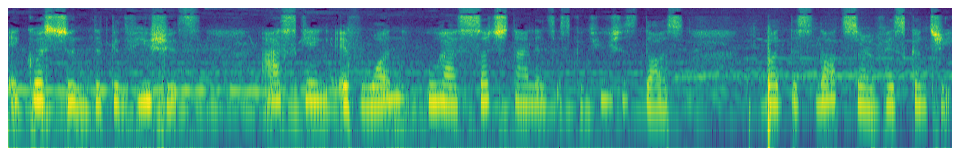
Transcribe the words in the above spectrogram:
a question that Confucius, asking if one who has such talents as Confucius does, but does not serve his country,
